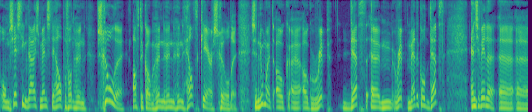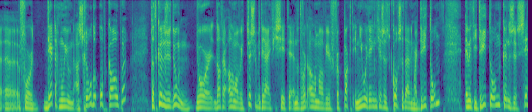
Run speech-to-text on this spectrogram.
om 16.000 mensen te helpen van hun schulden af te komen. Hun, hun, hun healthcare schulden. Ze noemen het ook, ook RIP depth, uh, RIP Medical Depth. En ze willen uh, uh, voor 30 miljoen aan schulden opkopen. Dat kunnen ze doen doordat er allemaal weer tussenbedrijfjes zitten. En dat wordt allemaal weer verpakt in nieuwe dingetjes. Dus het kost uiteindelijk maar 3 ton. En met die 3 ton kunnen ze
